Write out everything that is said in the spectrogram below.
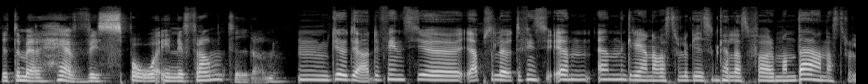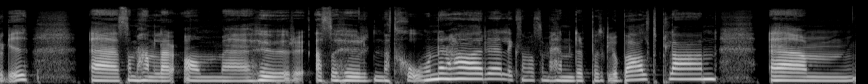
lite mer heavy spå in i framtiden? Mm, gud ja, det finns ju absolut, det finns ju en, en gren av astrologi som kallas för mondän astrologi. Eh, som handlar om eh, hur, alltså hur nationer har det, liksom vad som händer på ett globalt plan. Ehm,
